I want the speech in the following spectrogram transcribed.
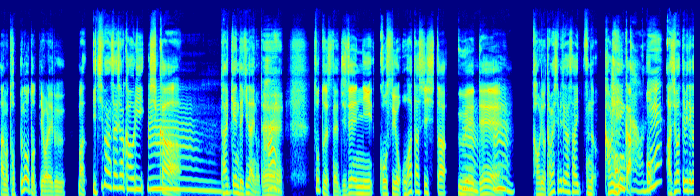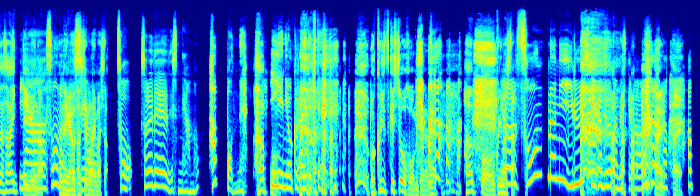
あのトップノートって言われる、まあ、一番最初の香りしか体験できないので、はい、ちょっとですね事前に香水をお渡しした上で、うんうん、香りを試してみてください。その香りの変化を味わってみてくださいっていうようなお願いをさせてもらいました。そう。それでですねあの8本ね家に送られてきて。送りつけ商法みたいなね。8本送りました。そんなにいるっていう感じだったんですけど、はいはい、8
